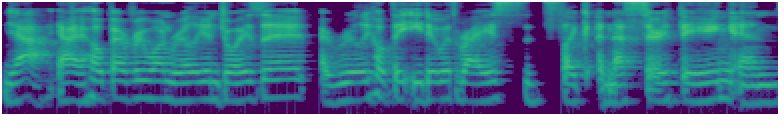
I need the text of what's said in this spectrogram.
Yeah, yeah. I hope everyone really enjoys it. I really hope they eat it with rice. It's like a necessary thing, and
